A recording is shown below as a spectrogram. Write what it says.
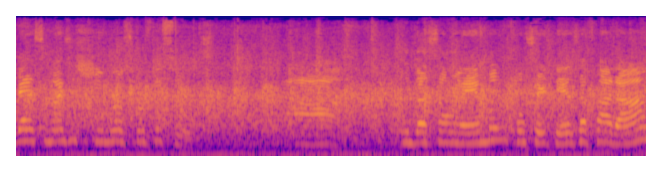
desse mais estímulo aos professores. A Fundação Lehman, com certeza, fará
